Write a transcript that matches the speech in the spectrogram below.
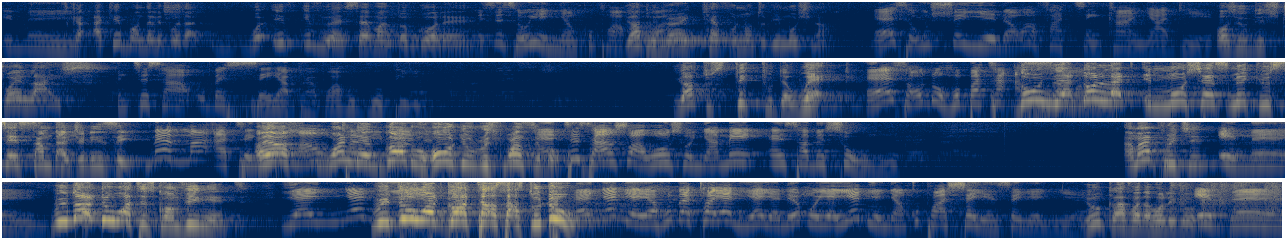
Amen. I keep on telling people that if, if you're a servant of God, eh, Mese sɛ woyɛ nyankopɔn you have to be very careful not to be emotional. Ɛyɛ sɛ wohwɛ yie na woamfa atenka anyɛ adeɛ. Or you destroy lives. nti saa a wobɛsɛe abrabɔ ahodoɔ pii. You have to stick to the word. ɛyɛ sɛ wode wo ho bata Don't, yet, don't let emotions make you say something you shouldn't say. Or else one day God will hold you responsible. ɛnte saa nso a wɔn nso nyame nsa bɛsɔ wo mu Am I preaching? amen We don't do what is convenient. Yɛnyɛ We do what God tells us to do. ɛnyɛ deɛ yɛn ho bɛtɔ yɛ ne yɛyɛ na mmom yɛyɛ deɛ nyankopɔn ahyɛ yɛn sɛ yɛnyɛ You clap for the Holy Ghost. amen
